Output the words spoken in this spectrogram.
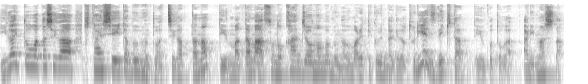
意外と私が期待していた部分とは違ったなっていう。またまあその感情の部分が生まれてくるんだけどとりあえずできたっていうことがありました。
